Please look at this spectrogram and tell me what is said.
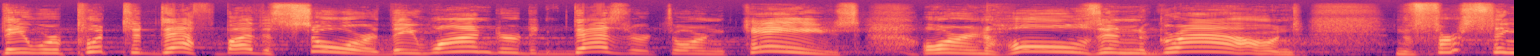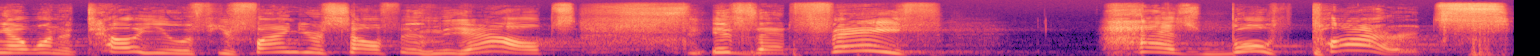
They were put to death by the sword. They wandered in deserts or in caves or in holes in the ground. And the first thing I want to tell you, if you find yourself in the Alps, is that faith has both parts.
